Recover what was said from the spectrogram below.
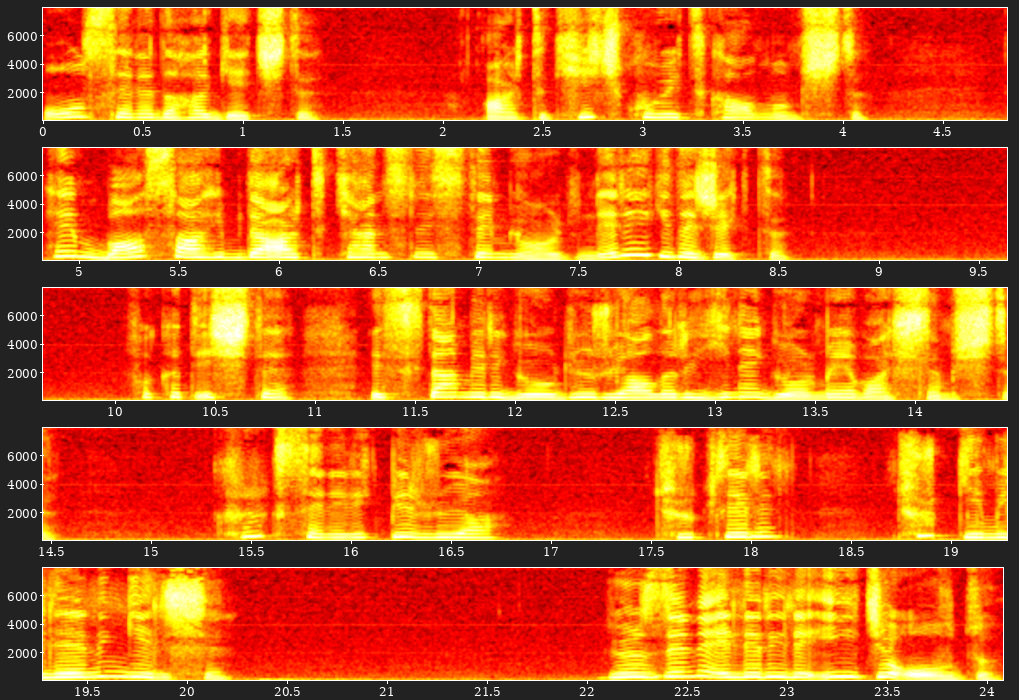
On sene daha geçti. Artık hiç kuvveti kalmamıştı. Hem bağ sahibi de artık kendisini istemiyordu. Nereye gidecekti? Fakat işte eskiden beri gördüğü rüyaları yine görmeye başlamıştı. Kırk senelik bir rüya. Türklerin, Türk gemilerinin gelişi. Gözlerini elleriyle iyice ovdu.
